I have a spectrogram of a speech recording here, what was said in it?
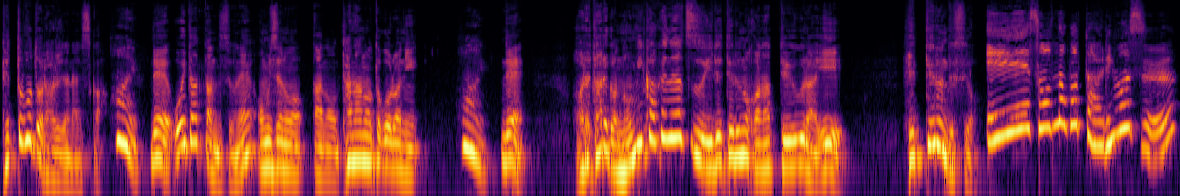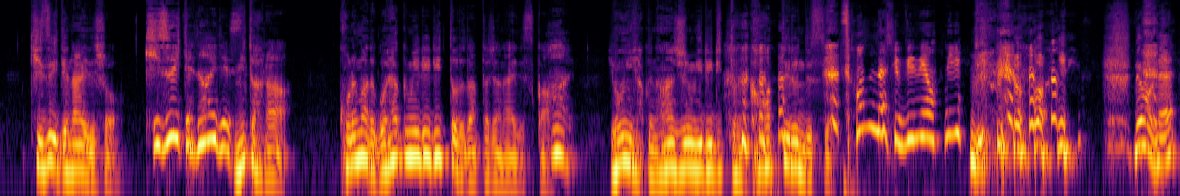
ペットボトルあるじゃないですか。はい。で、置いてあったんですよね。お店の、あの、棚のところに。はい。で、あれ誰か飲みかけのやつ入れてるのかなっていうぐらい、減ってるんですよ。ええそんなことあります？気づいてないでしょ気づいてないです。見たら、これまで 500ml だったじゃないですか。はい。470ml に変わってるんですよ。そんなに微妙に。微妙に。でもね、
